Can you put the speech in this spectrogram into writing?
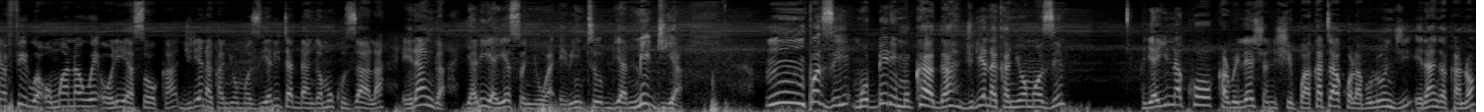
yafiirwa omwana we oli yasooka juliana kanyomozi yali taddangamu kuzaala era nga yali yayesonyiwa ebintu bya midiya mpozi mm, mu 26 juliana kanyomozi yayinako ka relationship akataakola bulungi era nga kano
